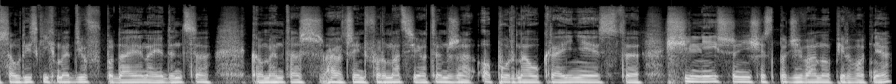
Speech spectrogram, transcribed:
saudyjskich mediów podaje na jedynce komentarz, a raczej informację o tym, że opór na Ukrainie jest e, silniejszy niż się spodziewano pierwotnie.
